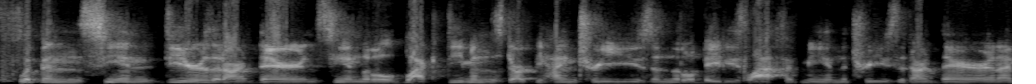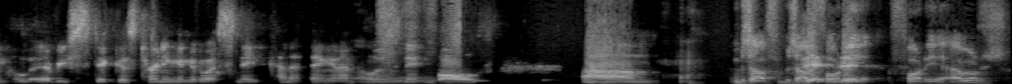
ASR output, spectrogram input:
flipping, seeing deer that aren't there and seeing little black demons dart behind trees and little babies laugh at me in the trees that aren't there. And I'm every stick is turning into a snake kind of thing. And I'm hallucinating balls. Um, was that, was that the, 40, the, 48 hours?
